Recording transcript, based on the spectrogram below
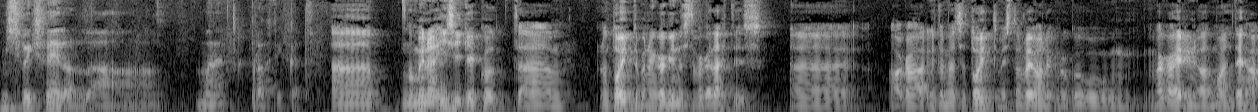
mis võiks veel olla mõned praktikad uh,? no mina isiklikult uh,, no toitumine on ka kindlasti väga tähtis uh,. aga ütleme, et see toitumist on võimalik nagu väga erineval moel teha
